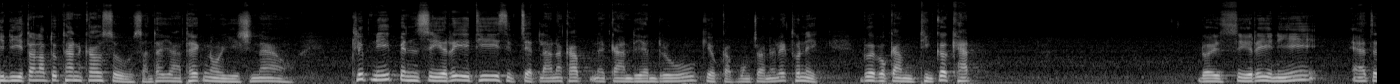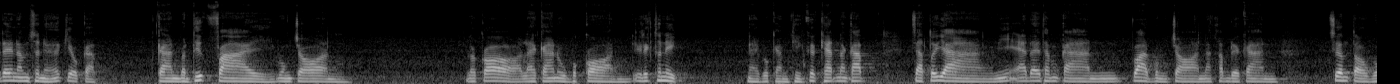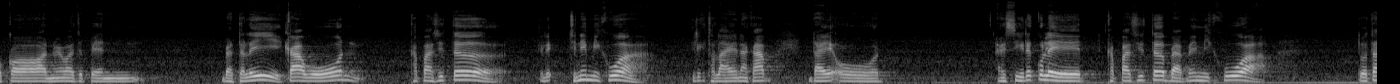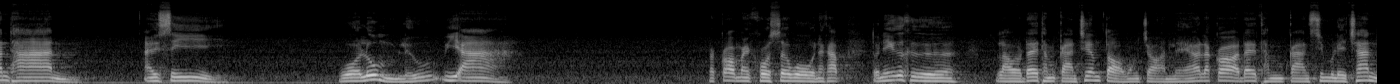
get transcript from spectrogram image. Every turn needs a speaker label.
Speaker 1: ยินดีต้อนรับทุกท่านเข้าสู่สันทยาเทคโนโลยีช n แนลคลิปนี้เป็นซีรีส์ที่ 17 แล้วนะครับ ในการเรียนรู้เกี่ยวกับวงจรอิเล็กทรอนิกส์ด้วยโปรแกรม Tinkercad โดยซีรีส์นี้แอดจะได้นำเสนอเกี่ยวกับการบันทึกไฟล์วงจร แล้วก็รายการอุปกรณ์อิเล็กทรอนิกส์ในโปรแกรม Tinkercad นะครับ จากตัวอย่างนี้แอดได้ทำการวาดวงจรนะครับ โดยการเชื่อมต่ออุปกรณ์ไม่ว่าจะเป็น แบตเตอรี่ 9 โวลต์คาปาซิเตอร์ชนิดมีขั้วอิเล็กโทรไลต์นะครับ ไดโอดไอซีเรกูเลตคาปาซิเตอร์แบบไม่มีขั้ว ตัวต้านทาน IC วอลลุ่มหรือ VR แล้วก็ไมโครเซอร์โวนะครับ ตัวนี้ก็คือ เราได้ทำการเชื่อมต่อวงจรแล้ว แล้วก็ได้ทำการซิมูเลชัน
